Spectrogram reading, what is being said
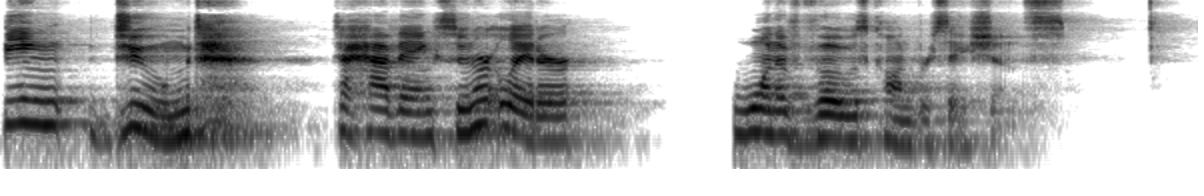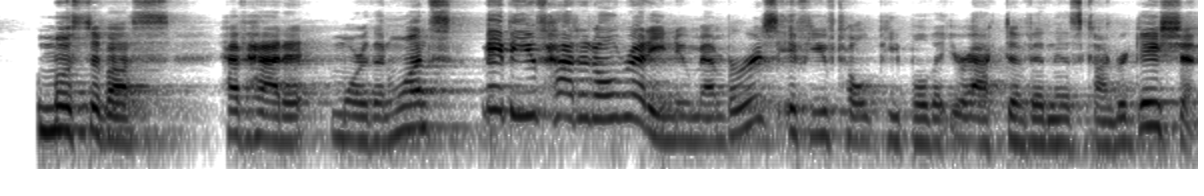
being doomed to having sooner or later one of those conversations. Most of us have had it more than once. Maybe you've had it already, new members, if you've told people that you're active in this congregation.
